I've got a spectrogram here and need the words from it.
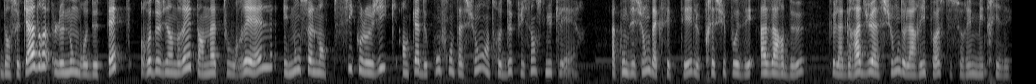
Dans ce cadre, le nombre de têtes redeviendrait un atout réel et non seulement psychologique en cas de confrontation entre deux puissances nucléaires, à condition d'accepter le présupposé hasardeux que la graduation de la riposte serait maîtrisée.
